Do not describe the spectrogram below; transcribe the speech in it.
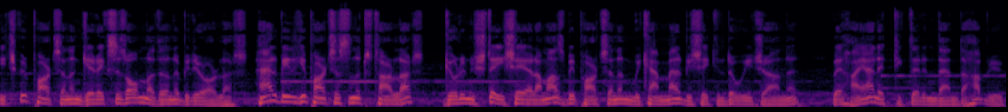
hiçbir parçanın gereksiz olmadığını biliyorlar. Her bilgi parçasını tutarlar, görünüşte işe yaramaz bir parçanın mükemmel bir şekilde uyacağını ve hayal ettiklerinden daha büyük,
